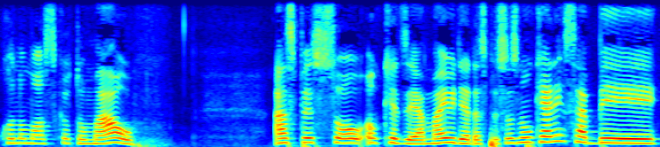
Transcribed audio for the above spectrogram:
Quando eu mostro que eu tô mal, as pessoas. Quer dizer, a maioria das pessoas não querem saber.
